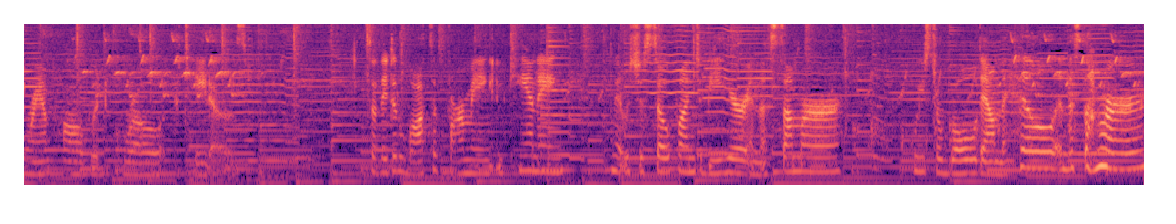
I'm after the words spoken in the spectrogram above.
grandpa would grow potatoes. So they did lots of farming and canning, and it was just so fun to be here in the summer. We used to roll down the hill in the summer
